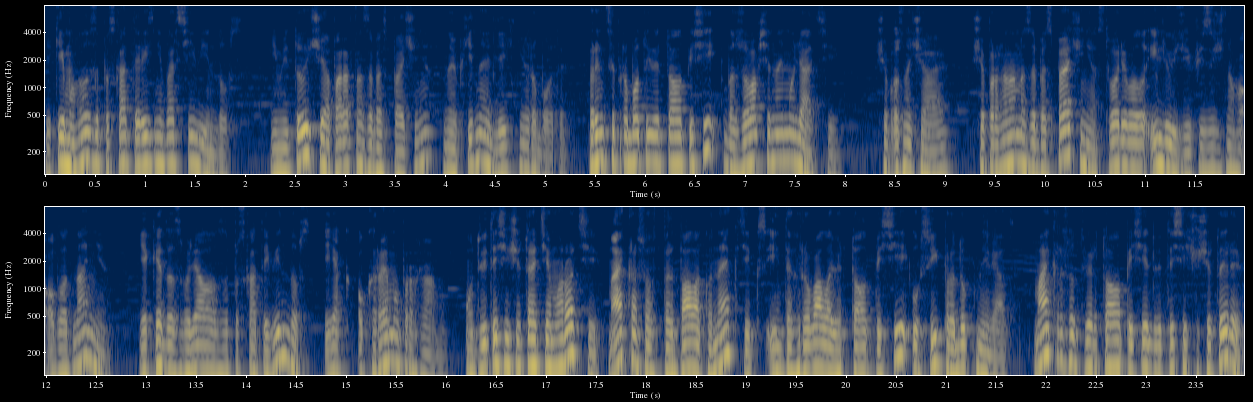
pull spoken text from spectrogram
які могли запускати різні версії Windows, імітуючи апаратне забезпечення, необхідне для їхньої роботи. Принцип роботи Virtual PC базувався на емуляції, що означає, що програмне забезпечення створювало ілюзію фізичного обладнання, яке дозволяло запускати Windows як окрему програму. У 2003 році Microsoft придбала Connectix і інтегрувала Virtual PC у свій продуктний ряд. Microsoft Virtual PC 2004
